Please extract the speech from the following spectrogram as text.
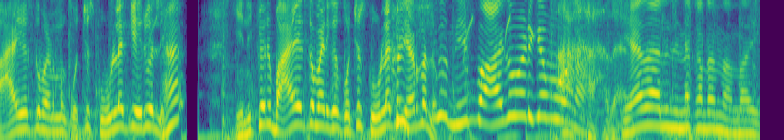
ബാഗൊക്കെ വേണമെന്ന് കൊച്ചു സ്കൂളിലേക്ക് വരുമല്ലേ? എനിക്കൊരു ബാഗൊക്കെ മേടിക്കാൻ കൊച്ചു സ്കൂളിലേക്ക് ചേർന്നല്ലോ. നീ ബാഗ് മേടിക്കാൻ പോവാ. ഏതായാലും നിന്നെ കണ്ടത് നന്നായി.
